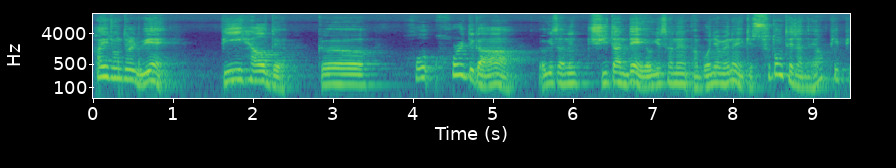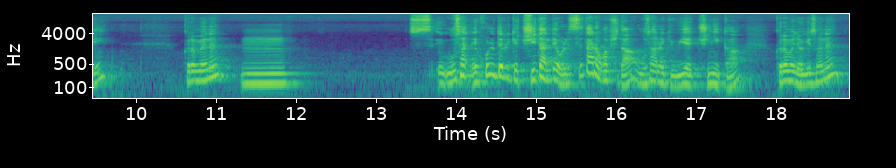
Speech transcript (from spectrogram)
하위종들 위에 be held 그 호- hold가 여기서는 쥐다인데 여기서는 아, 뭐냐면은 이렇게 수동태잖아요. pp 그러면은 음 쓰- 우산 홀드를 이렇게 쥐다인데 원래 쓰다라고 합시다. 우산을 이렇게 위에 쥐니까 그러면 여기서는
